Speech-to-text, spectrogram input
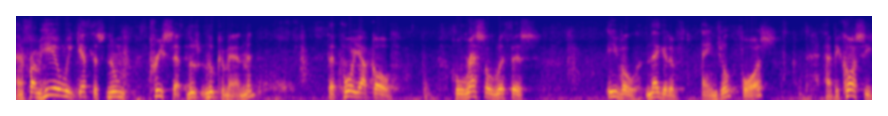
And from here we get this new precept, new, new commandment, that poor Yaakov, who wrestled with this evil, negative angel force, and because he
